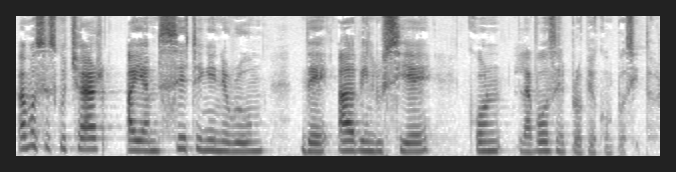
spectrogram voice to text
Vamos a escuchar I Am Sitting in a Room de Alvin Lucier con la voz del propio compositor.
